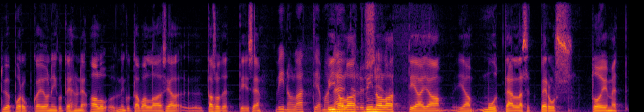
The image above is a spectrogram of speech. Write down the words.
työporukka jo niin kuin tehnyt ne alu, niin kuin tavallaan siellä tasotettiin se Vinolattia, mä oon vinola, näytellyt siellä. vinolattia ja, ja muut tällaiset perustoimet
